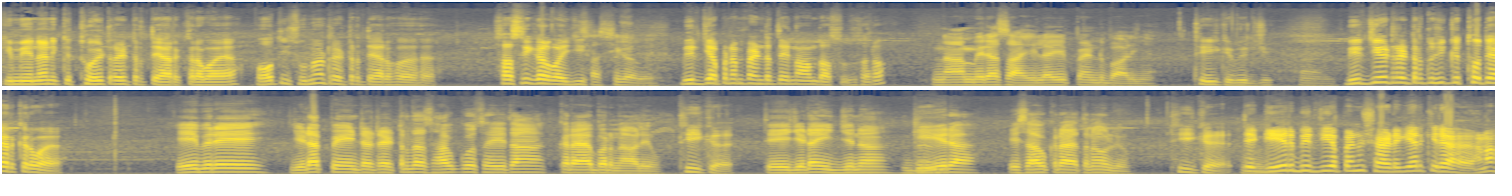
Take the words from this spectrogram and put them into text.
ਕਿਵੇਂ ਇਹਨਾਂ ਨੇ ਕਿੱਥੋਂ ਇਹ ਟਰੈਕਟਰ ਤਿਆਰ ਕਰਵਾਇਆ? ਬਹੁਤ ਹੀ ਸੋਹਣਾ ਟਰੈਕਟਰ ਤਿਆਰ ਹੋਇਆ ਹੈ। ਸਤਿ ਸ੍ਰੀ ਅਕਾਲ ਬਾਈ ਜੀ। ਸਤਿ ਸ਼੍ਰੀ ਅਕਾਲ ਬਾਈ। ਵੀਰ ਜੀ ਆਪਣਾ ਪਿੰਡ ਤੇ ਨਾਮ ਦੱਸੋ ਸਾਰਾ ਨਾਮ ਮੇਰਾ ਸਾਹਿਲ ਹੈ ਜੀ ਪਿੰਡ ਬਾਲੀਆਂ। ਠੀਕ ਹੈ ਵੀਰ ਜੀ। ਵੀਰ ਜੀ ਇਹ ਟਰੈਕਟਰ ਤੁਸੀਂ ਕਿੱਥੋਂ ਤਿਆਰ ਕਰਵਾਇਆ? ਇਹ ਵੀਰੇ ਜਿਹੜਾ ਪੇਂਟ ਆ ਟਰੈਕਟਰ ਦਾ ਸਭ ਕੁਝ ਇਹ ਤਾਂ ਕਿਰਾਇਆ ਬਰਨਾਲਿਓ ਠੀਕ ਹੈ। ਤੇ ਜਿਹੜਾ ਇੰਜਨ ਆ ਗੇਅਰ ਆ ਇਹ ਸਭ ਕਿਰਾਇਆ ਤਨੌਲਿਓ ਠੀਕ ਹੈ। ਤੇ ਗੇਅਰ ਵੀਰ ਜੀ ਆਪਾਂ ਇਹਨੂੰ ਸਾਈਡ ਗੇਅਰ ਕਿਰਿਆ ਹੈ ਹਨਾ?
